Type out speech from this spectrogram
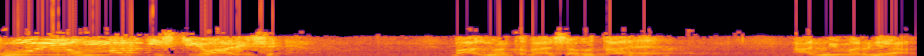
پوری امت اس کی وارث ہے۔ بعض مرتبہ ایسا ہوتا ہے، آدمی مر گیا،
